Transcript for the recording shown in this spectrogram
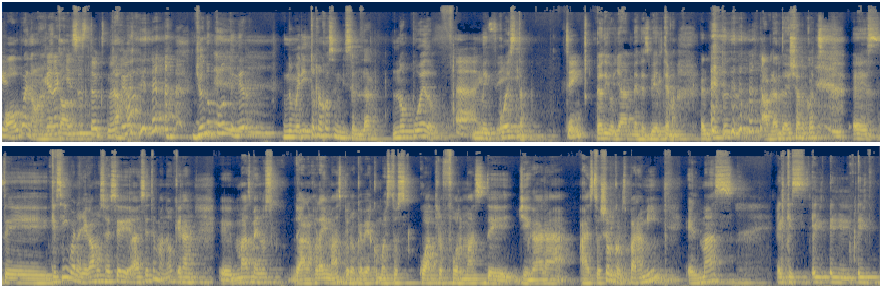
O bueno, me Cada meto- quien sus toques, ¿no? Yo no puedo tener numeritos rojos en mi celular. No puedo. Ay, me sí. cuesta. Sí. Pero digo, ya me desvié el tema. El punto es, hablando de shortcuts, este, que sí, bueno, llegamos a ese, a ese tema, ¿no? Que eran eh, más o menos, a lo mejor hay más, pero que había como estos cuatro formas de llegar a a, estos shortcuts. Para mí, el más, el que, el, el, el,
